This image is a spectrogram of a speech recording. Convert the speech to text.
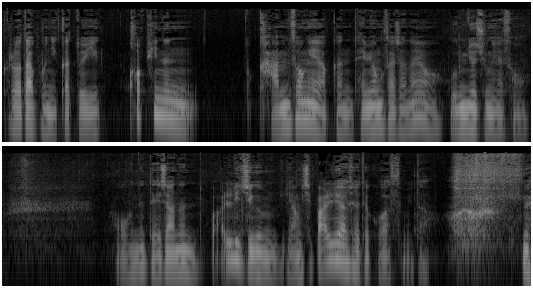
그러다 보니까 또 이 커피는 감성의 약간 대명사잖아요. 음료 중에서. 어, 근데 내 잔은 빨리 지금 양치 빨리 하셔야 될 것 같습니다. 네.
